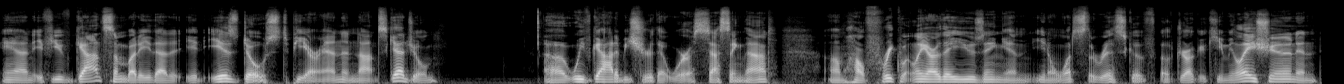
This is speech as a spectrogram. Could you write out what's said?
And if you've got somebody that it is dosed PRN and not scheduled, uh, we've got to be sure that we're assessing that. Um, how frequently are they using, and you know what's the risk of, of drug accumulation, and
